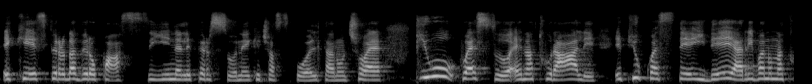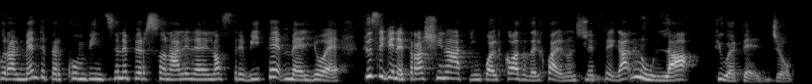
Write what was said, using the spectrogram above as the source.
e che spero davvero passi nelle persone che ci ascoltano, cioè più questo è naturale e più queste idee arrivano naturalmente per convinzione personale nelle nostre vite, meglio è. Più si viene trascinati in qualcosa del quale non ce ne frega nulla, più è peggio.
